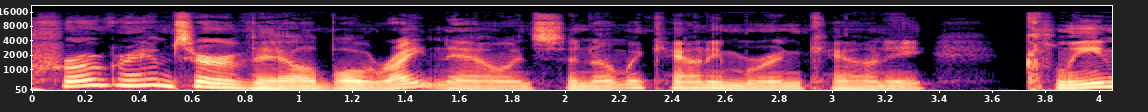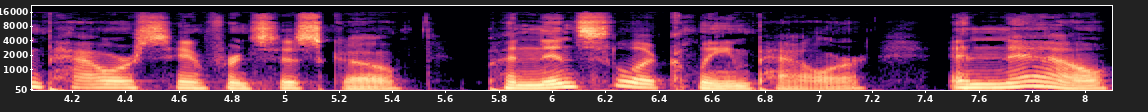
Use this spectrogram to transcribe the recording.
programs are available right now in Sonoma County, Marin County, Clean Power San Francisco, Peninsula Clean Power, and now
